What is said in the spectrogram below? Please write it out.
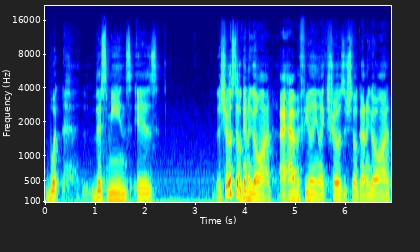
what this means is the show's still going to go on. I have a feeling like shows are still going to go on.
